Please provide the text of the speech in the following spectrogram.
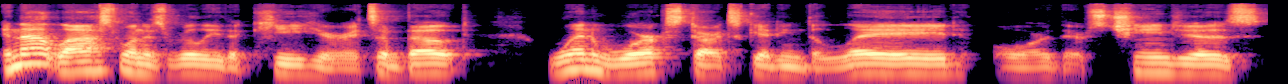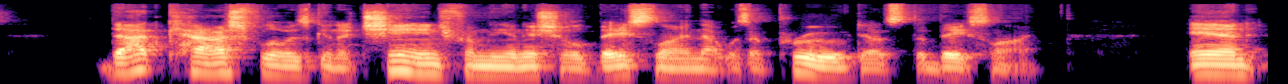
And that last one is really the key here. It's about when work starts getting delayed or there's changes, that cash flow is going to change from the initial baseline that was approved as the baseline. And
